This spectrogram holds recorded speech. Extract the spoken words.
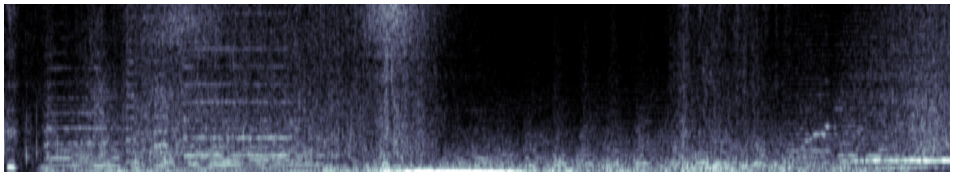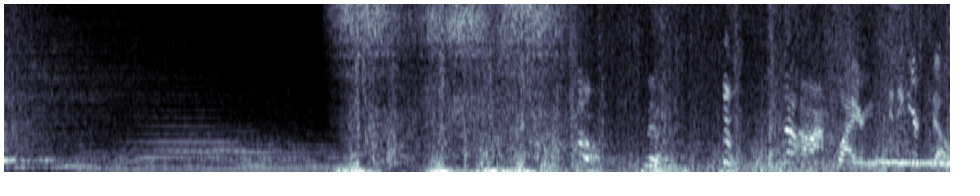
Why are you hitting yourself,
